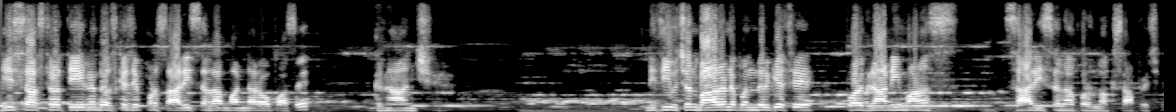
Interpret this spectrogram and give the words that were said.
ગીત શાસ્ત્ર તેર ને દસ કે છે, પણ સારી સલાહ માનનારાઓ પાસે જ્ઞાન છે. નીતિ વચન બાર અને પંદર કે છે, પણ જ્ઞાની માણસ સારી સલાહ પર લક્ષ આપે છે.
